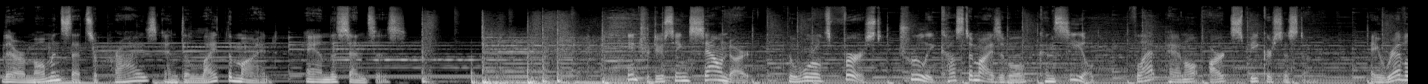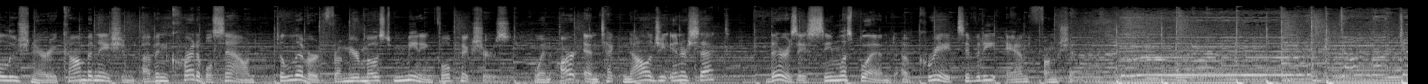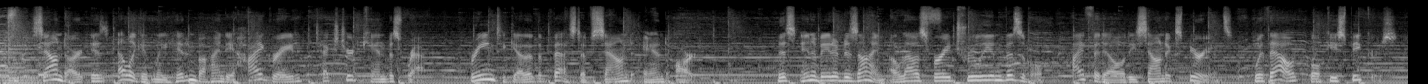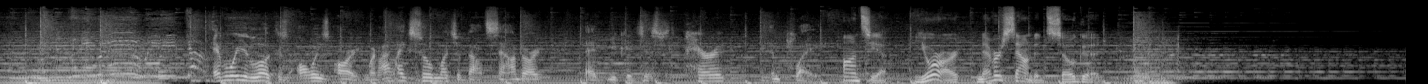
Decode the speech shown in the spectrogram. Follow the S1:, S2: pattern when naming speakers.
S1: There are moments that surprise and delight the mind and the senses. Introducing SoundArt, the world's first truly customizable, concealed, flat panel art speaker system. A revolutionary combination of incredible sound delivered from your most meaningful pictures. When art and technology intersect, there is a seamless blend of creativity and function. SoundArt is elegantly hidden behind a high grade, textured canvas wrap, bringing together the best of sound and art. This innovative design allows for a truly invisible, high fidelity sound experience without bulky speakers.
S2: Everywhere you look, there's always art. What I like so much about SoundArt that you could just pair it and play.
S1: Onsia, your art never sounded so good.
